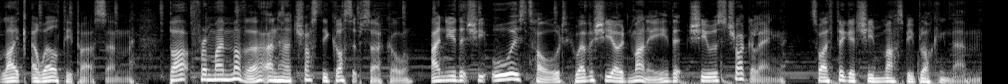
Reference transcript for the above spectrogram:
like a wealthy person. But from my mother and her trusty gossip circle, I knew that she always told whoever she owed money that she was struggling, so I figured she must be blocking them.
